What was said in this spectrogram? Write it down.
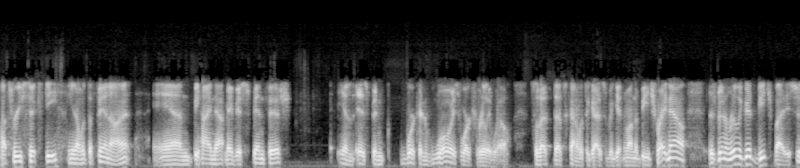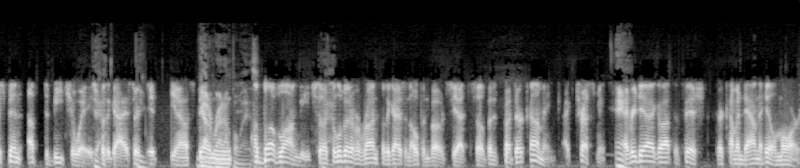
a 360, you know, with the fin on it, and behind that maybe a spin fish. It's been working, always works really well. So that that's kind of what the guys have been getting on the beach. Right now, there's been a really good beach bite. It's just been up the beach a ways Yeah. for the guys. They're, it, you know, it's gotta been run up a ways. above Long Beach, so it's a little bit of a run for the guys in the open boats yet. So, but but they're coming. I trust me. Yeah. Every day I go out to fish, they're coming down the hill more.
